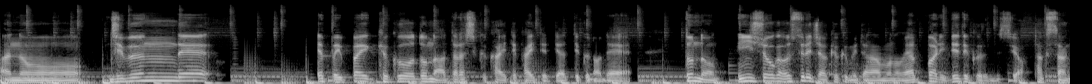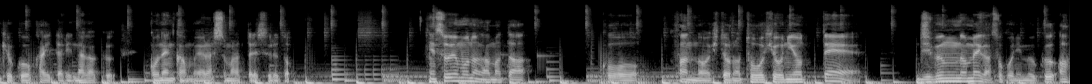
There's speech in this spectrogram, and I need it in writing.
あのー自分でやっぱいっぱい曲をどんどん新しく書いて書いてってやっていくので、どんどん印象が薄れちゃう曲みたいなものもやっぱり出てくるんですよ。たくさん曲を書いたり長く5年間もやらせてもらったりすると。でそういうものがまた、こう、ファンの人の投票によって、自分の目がそこに向く。あ、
